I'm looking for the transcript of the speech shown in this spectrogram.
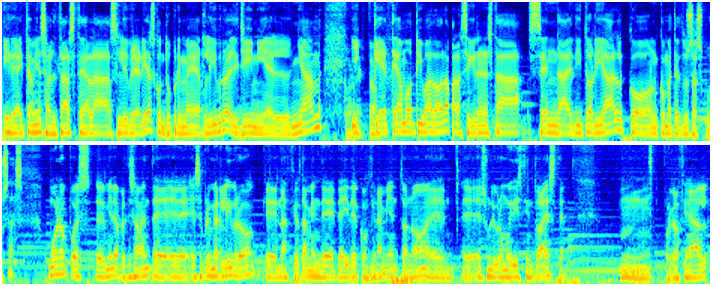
Y de ahí también saltaste a las librerías con tu primer libro, el Jim y el ñam. ¿Y qué te ha motivado ahora para seguir en esta senda editorial con Comete tus excusas? Bueno, pues eh, mira, precisamente eh, ese primer libro, que nació también de, ahí del confinamiento, ¿no? Eh, es un libro muy distinto a este, mm, porque al final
